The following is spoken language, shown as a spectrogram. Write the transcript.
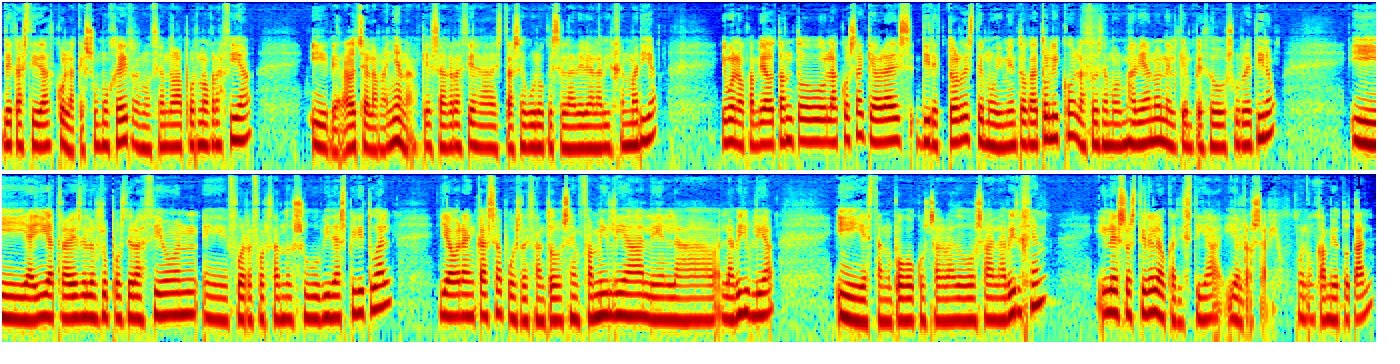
de castidad con la que su mujer, renunciando a la pornografía, y de la noche a la mañana, que esa gracia está seguro que se la debe a la Virgen María. Y bueno, ha cambiado tanto la cosa que ahora es director de este movimiento católico, Lazos de Amor Mariano, en el que empezó su retiro. Y ahí a través de los grupos de oración eh, fue reforzando su vida espiritual y ahora en casa pues rezan todos en familia, leen la, la Biblia y están un poco consagrados a la Virgen y les sostiene la Eucaristía y el Rosario. Bueno, un cambio total.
